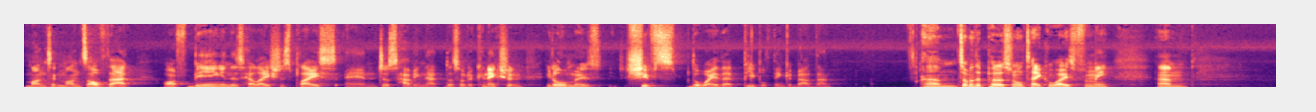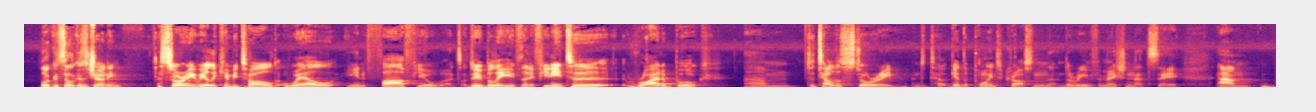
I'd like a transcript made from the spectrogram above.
months and months of that of being in this hellacious place and just having that the sort of connection, it almost shifts the way that people think about that. Um, some of the personal takeaways for me. Um, look, with Cilka's journey, a story really can be told well in far fewer words. I do believe that if you need to write a book um, to tell the story and to tell, get the point across and the, the information that's there, um,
